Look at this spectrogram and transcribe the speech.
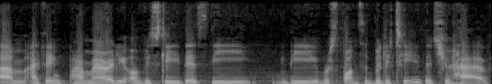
Um, I think primarily, obviously, there's the the responsibility that you have,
